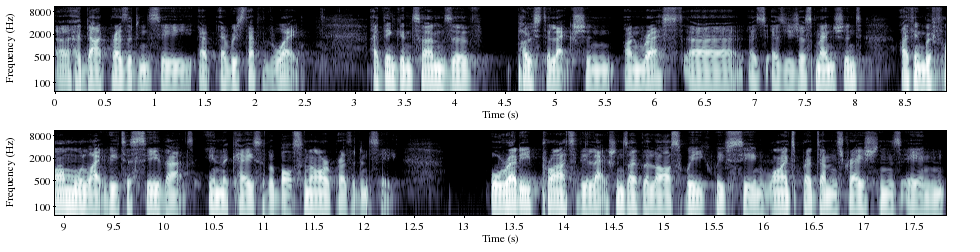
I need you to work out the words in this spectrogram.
a Haddad presidency at every step of the way. I think in terms of post-election unrest, uh, as, as you just mentioned, I think we're far more likely to see that in the case of a Bolsonaro presidency. Already prior to the elections over the last week, we've seen widespread demonstrations in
